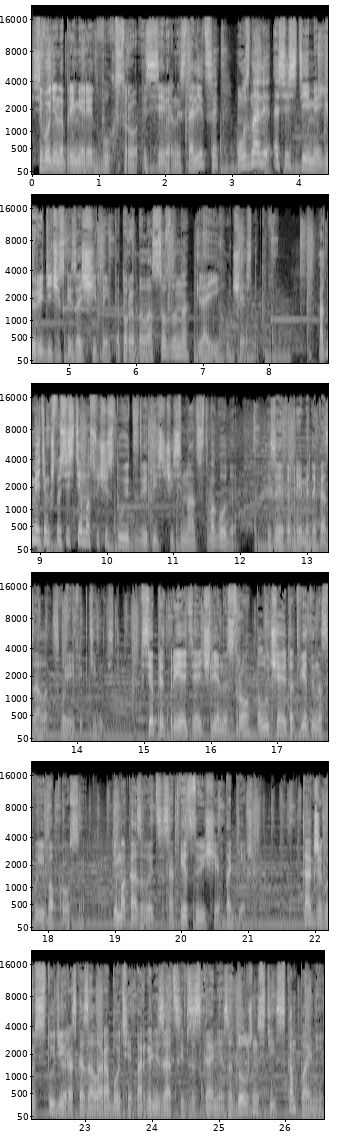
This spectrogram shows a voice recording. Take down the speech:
сегодня на примере двух СРО из северной столицы мы узнали о системе юридической защиты, которая была создана для их участников. Отметим, что система существует с 2017 года и за это время доказала свою эффективность. Все предприятия-члены СРО получают ответы на свои вопросы, им оказывается соответствующая поддержка. Также гость студии рассказал о работе по организации взыскания задолженностей с компанией,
